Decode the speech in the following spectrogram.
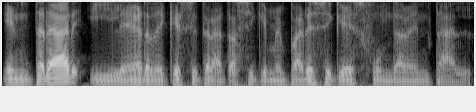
entrar y leer de qué se trata. Así que me parece que es fundamental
